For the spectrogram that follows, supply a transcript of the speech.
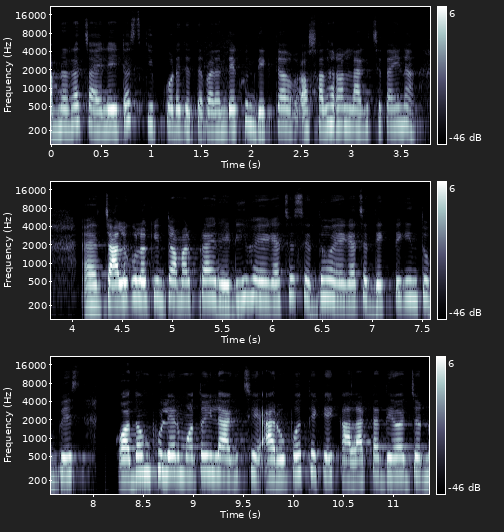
আপনারা চাইলে এটা স্কিপ করে যেতে পারেন। দেখুন, দেখতে অসাধারণ লাগছে, তাই না? চালগুলো কিন্তু আমার প্রায় রেডি হয়ে গেছে, সেদ্ধ হয়ে গেছে, দেখতে কিন্তু বেশ কদম ফুলের মতোই লাগছে আর উপর থেকে কালারটা দেওয়ার জন্য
